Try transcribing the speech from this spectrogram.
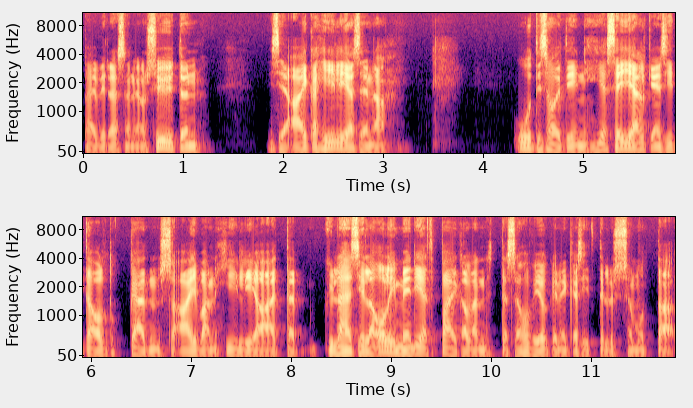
Päivi Räsänen on syytön, niin se aika hiljaisena – uutisoitiin ja sen jälkeen siitä on oltu käytännössä aivan hiljaa, että kyllähän siellä oli mediat paikalla nyt tässä hovioikeuden käsittelyssä, mutta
